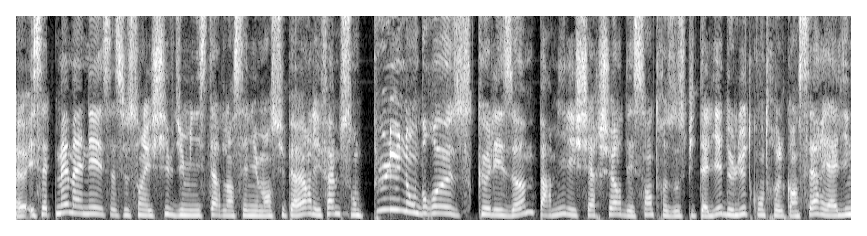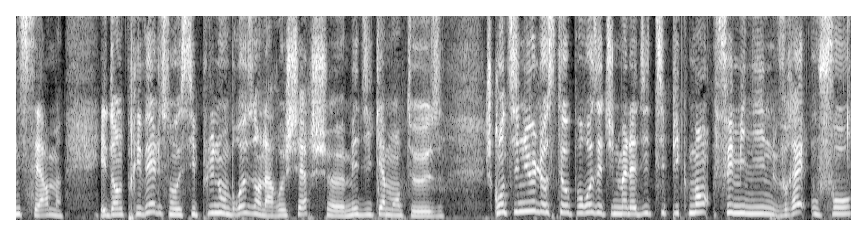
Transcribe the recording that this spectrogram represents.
Euh, et cette même année, ça ce sont les chiffres du ministère de l'Enseignement supérieur, les femmes sont plus nombreuses que les hommes parmi les chercheurs des centres hospitaliers de lutte contre le cancer et à l'INSERM. Et dans le privé, elles sont aussi plus nombreuses dans la recherche euh, médicamenteuse. Je continue, l'ostéoporose est une maladie typiquement féminine, vrai ou faux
